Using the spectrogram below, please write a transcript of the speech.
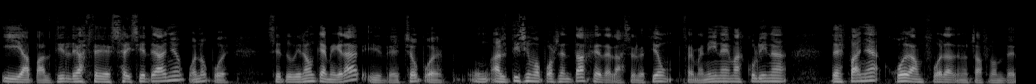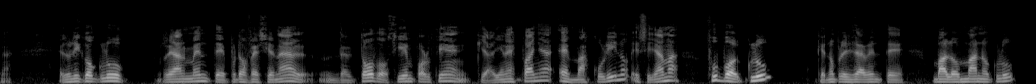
y a partir de hace 6-7 años, bueno, pues se tuvieron que emigrar y de hecho, pues un altísimo porcentaje de la selección femenina y masculina de España juegan fuera de nuestra frontera. El único club realmente profesional del todo, 100% que hay en España es masculino y se llama Fútbol Club, que no precisamente Balonmano Club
